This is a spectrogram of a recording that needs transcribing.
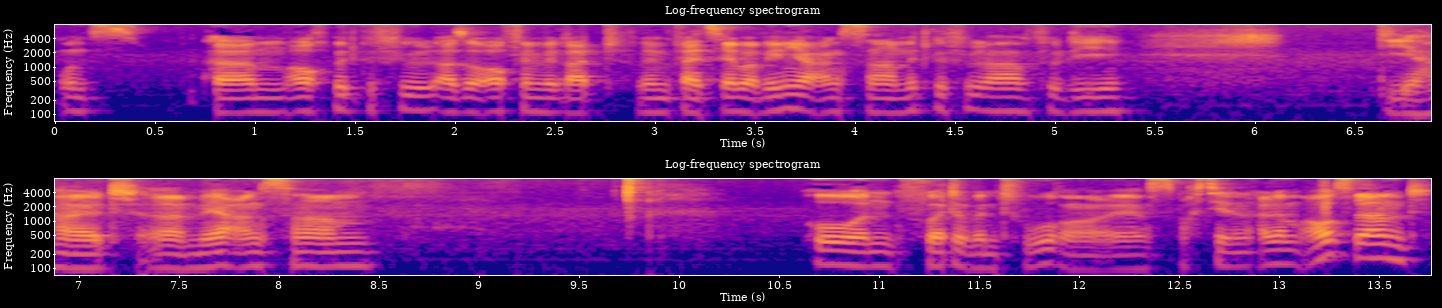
uns ähm, auch Mitgefühl, also auch wenn wir gerade, wenn wir vielleicht selber weniger Angst haben, Mitgefühl haben für die, die halt äh, mehr Angst haben. Und Fuerteventura, ey, was macht ihr denn alle im Ausland?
